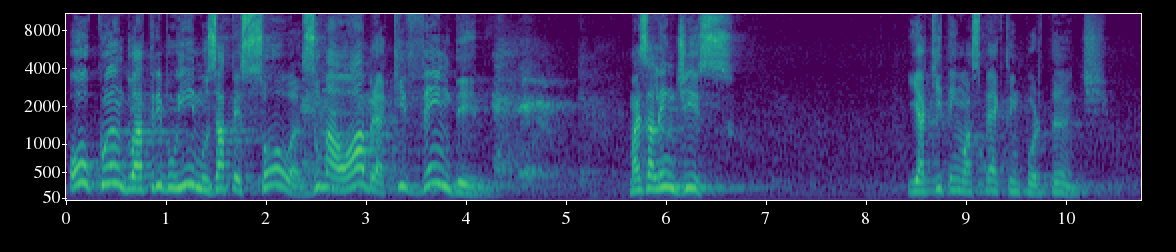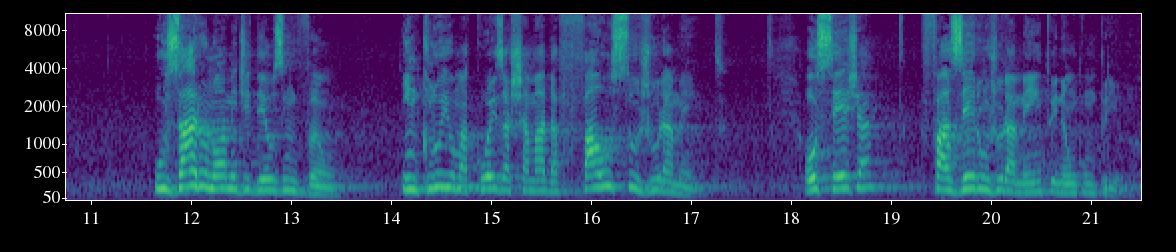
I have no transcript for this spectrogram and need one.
ou quando atribuímos a pessoas uma obra que vem dele. Mas além disso, e aqui tem um aspecto importante, usar o nome de Deus em vão inclui uma coisa chamada falso juramento, ou seja, fazer um juramento e não cumpri-lo.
